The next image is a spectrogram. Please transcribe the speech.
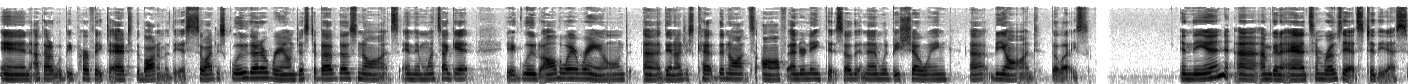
And I thought it would be perfect to add to the bottom of this. So I just glue that around just above those knots. And then once I get it glued all the way around, uh, then I just cut the knots off underneath it so that none would be showing uh, beyond lace. And then uh, I'm going to add some rosettes to this.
